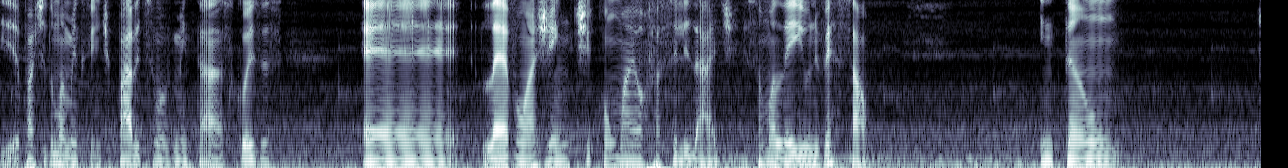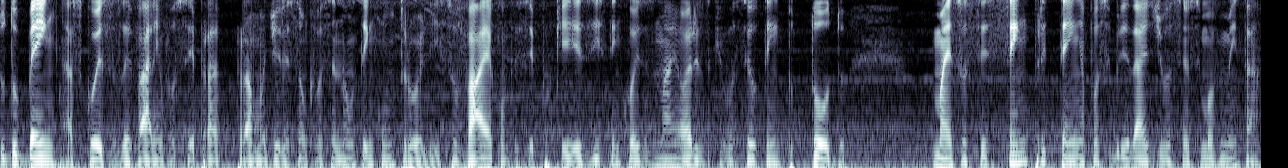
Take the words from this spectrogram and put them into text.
e a partir do momento que a gente para de se movimentar, as coisas é, levam a gente com maior facilidade. Essa é uma lei universal. Então, tudo bem as coisas levarem você para uma direção que você não tem controle. Isso vai acontecer porque existem coisas maiores do que você o tempo todo. Mas você sempre tem a possibilidade de você se movimentar.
